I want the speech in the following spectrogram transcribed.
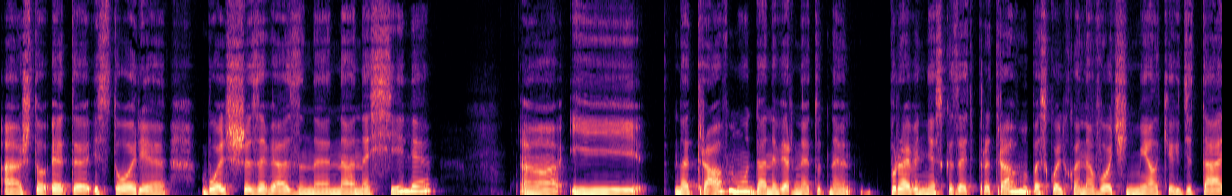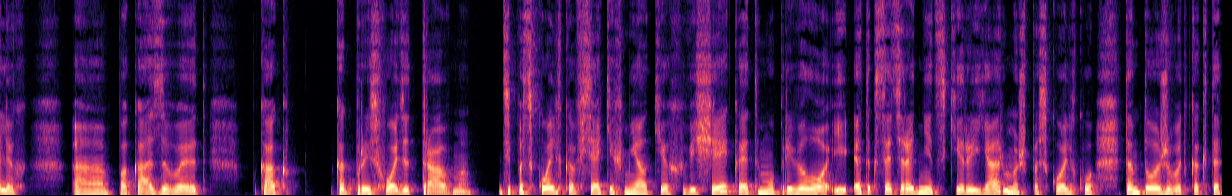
а что это история больше завязанная на насилие а, и на травму. Да, наверное, тут наверное, правильнее сказать про травму, поскольку она в очень мелких деталях а, показывает, как, как происходит травма типа сколько всяких мелких вещей к этому привело. И это, кстати, роднит с Кирой Ярмаш, поскольку там тоже вот как-то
